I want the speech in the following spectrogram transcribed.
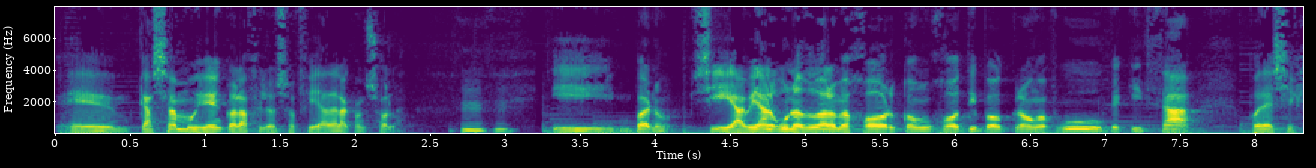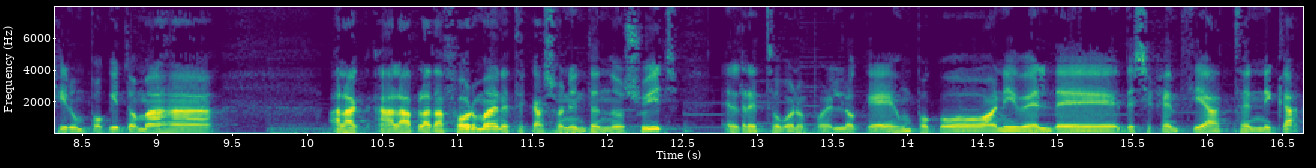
eh, casan muy bien con la filosofía de la consola. Y bueno, si había alguna duda a lo mejor con un juego tipo Clone of Goo, que quizá puede exigir un poquito más a, la, plataforma, en este caso Nintendo Switch, el resto, bueno, pues lo que es un poco a nivel de, exigencias técnicas,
